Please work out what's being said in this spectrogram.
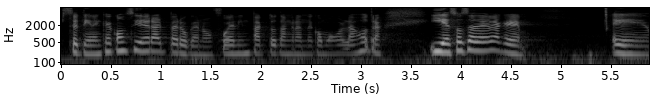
se tienen que considerar, pero que no fue el impacto tan grande como con las otras. Y eso se debe a que, eh,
